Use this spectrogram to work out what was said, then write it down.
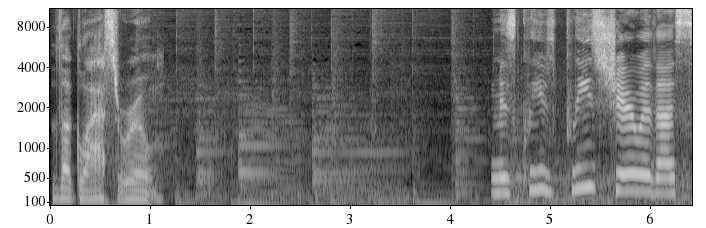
The Glass Room. Ms. Cleeves, please share with us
